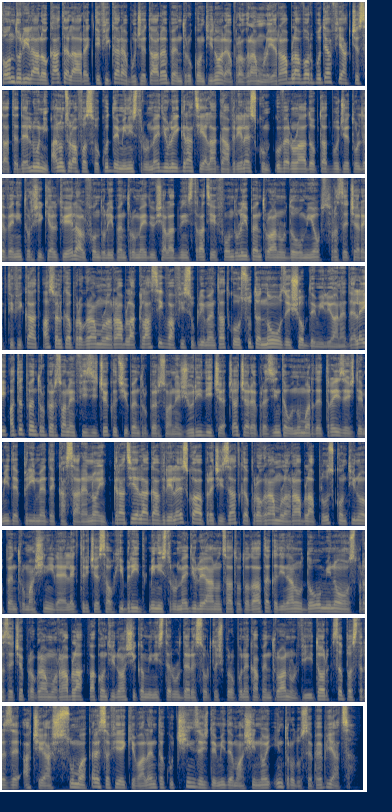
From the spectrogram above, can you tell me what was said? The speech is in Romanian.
Fondurile alocate la rectificarea bugetară pentru continuarea programului Rabla vor putea fi accesate de luni. Anunțul a fost făcut de ministrul mediului Grațiela Gavrilescu. Guvernul a adoptat bugetul de venituri și cheltuieli al Fondului pentru Mediu și al Administrației Fondului pentru anul 2018 rectificat, astfel că programul Rabla Classic va fi suplimentat cu 198 de milioane de lei, atât pentru persoane fizice cât și pentru persoane juridice, ceea ce reprezintă un număr de 30.000 de prime de casare noi. Grațiela Gavrilescu a precizat că programul Rabla Plus continuă pentru mașinile electrice sau hibrid. Ministrul Mediului a anunțat totodată că din anul 2019 programul Rabla va continua și că Ministerul de Resort își propune ca pentru anul viitor să păstreze aceeași sumă, care să fie echivalentă cu 50.000 de mașini noi introduse pe piață.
